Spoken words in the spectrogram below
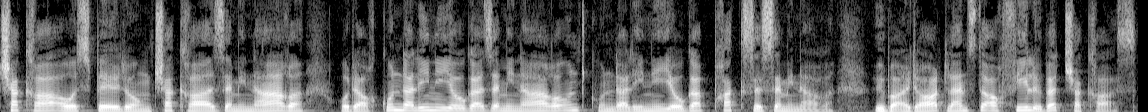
Chakra-Ausbildung, Chakra-Seminare oder auch Kundalini-Yoga-Seminare und Kundalini-Yoga-Praxisseminare. Überall dort lernst du auch viel über Chakras.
